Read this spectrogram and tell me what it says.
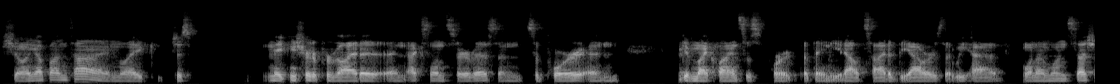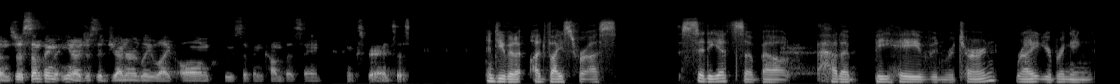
showing up on time, like just making sure to provide a, an excellent service and support and give my clients the support that they need outside of the hours that we have one-on-one sessions. Just something that you know just a generally like all-inclusive encompassing experiences. And do you have advice for us cityites about how to behave in return right? You're bringing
